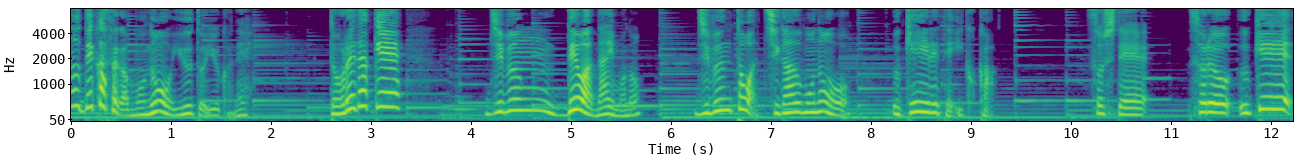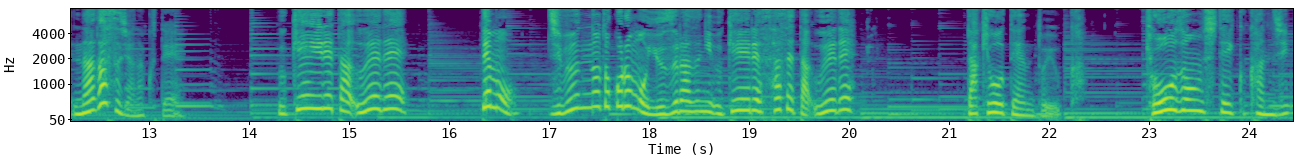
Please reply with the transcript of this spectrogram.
のでかさがものを言うというかね。どれだけ自分ではないもの、自分とは違うものを受け入れていくか。そして、それを受け流すじゃなくて、受け入れた上で、でも自分のところも譲らずに受け入れさせた上で、妥協点というか、共存していく感じ。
